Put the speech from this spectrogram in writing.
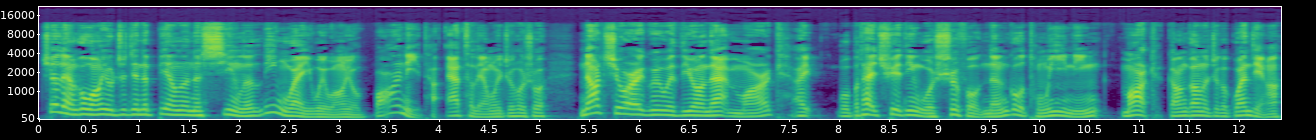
这两个网友之间的辩论呢，吸引了另外一位网友 Barney，他 at 两位之后说，Not sure I agree with you on that, Mark。哎，我不太确定我是否能够同意您 Mark 刚刚的这个观点啊。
